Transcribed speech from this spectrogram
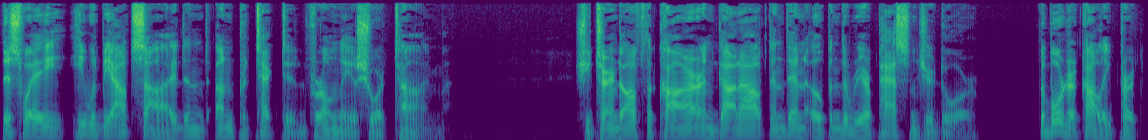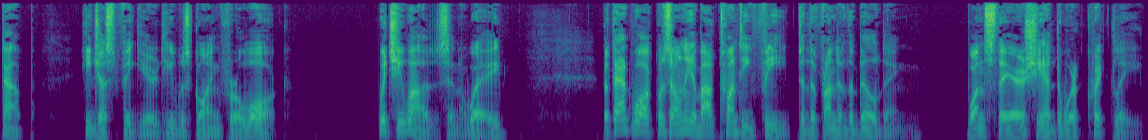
This way he would be outside and unprotected for only a short time. She turned off the car and got out and then opened the rear passenger door. The border collie perked up. He just figured he was going for a walk. Which he was, in a way. But that walk was only about twenty feet to the front of the building. Once there, she had to work quickly.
